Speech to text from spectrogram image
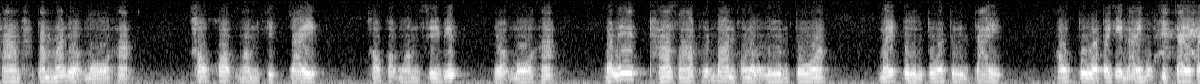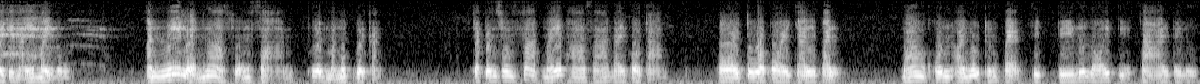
ทางธรรมะเรียกว่าโมหะ เข้าครอบงำจิตใจ เข้าครอบงำชีวิตเรียกว่าโมหะวันนี้ภาษาพื้นบ้านของเราลืมตัว ไม่ตื่นตัวตื่นใจ เอาตัวไปที่ไหนจิตใจไปที่ไหนไม่รู้ อันนี้แหละน่าสงสารเพื่อนมนุษย์ด้วยกัน จะเป็นสนทราบไหนภาษาใดก็ตาม ปล่อยตัวปล่อยใจไป บางคนอายุถึงแปดสิบปีหรือร้อยปีตายไปเลย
